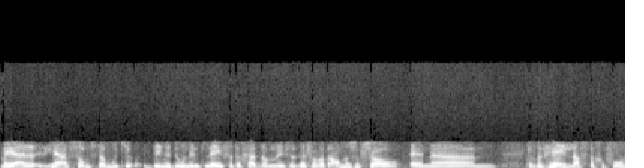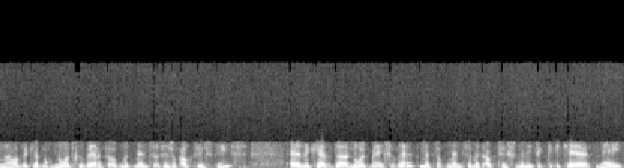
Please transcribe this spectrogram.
maar ja, ja, soms dan moet je dingen doen in het leven, dan, gaat, dan is het even wat anders of zo. En uh, ik heb dat heel lastig gevonden, want ik heb nog nooit gewerkt, ook met mensen, ze is ook autistisch. En ik heb daar nooit mee gewerkt met ook mensen met autisme niet. Ik, ik, nee.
